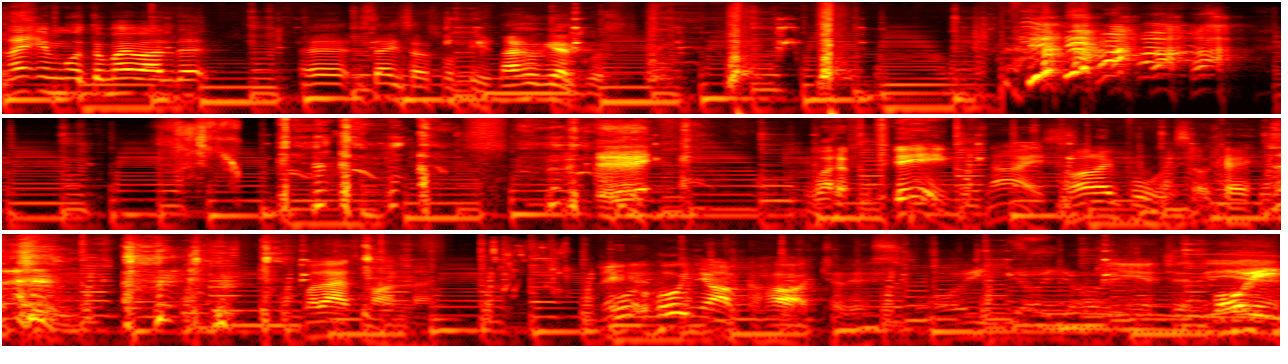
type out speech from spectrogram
Näin, mutta mä valden. Sain saa sopii. Näin on. What a pig! Nice! Vad är puss? Okej. Vad läser man? Hon jalka haatselis. Oi, oi, oi. Oi,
